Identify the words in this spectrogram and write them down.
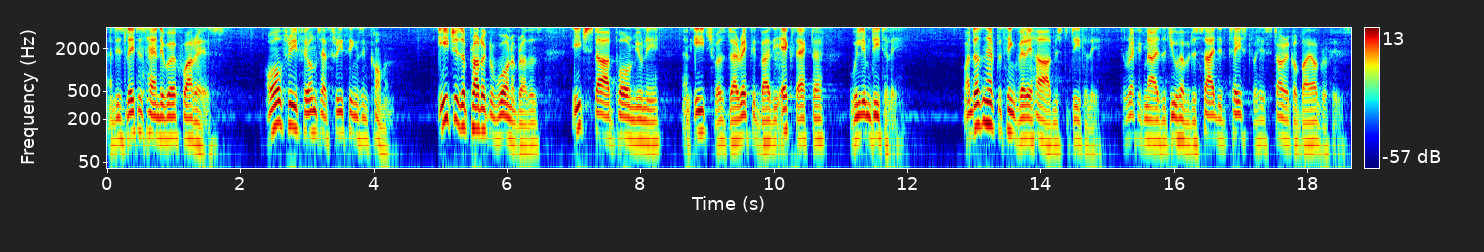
and his latest handiwork, Juarez. All three films have three things in common. Each is a product of Warner Brothers, Each starred Paul Muni, and each was directed by the ex actor William Dieterle. One doesn't have to think very hard, Mr. Dieterle, to recognize that you have a decided taste for historical biographies.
